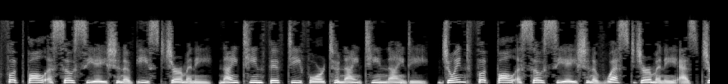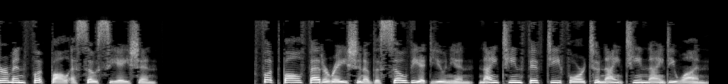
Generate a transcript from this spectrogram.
Football Association of East Germany 1954 to 1990 joined Football Association of West Germany as German Football Association Football Federation of the Soviet Union 1954 to 1991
